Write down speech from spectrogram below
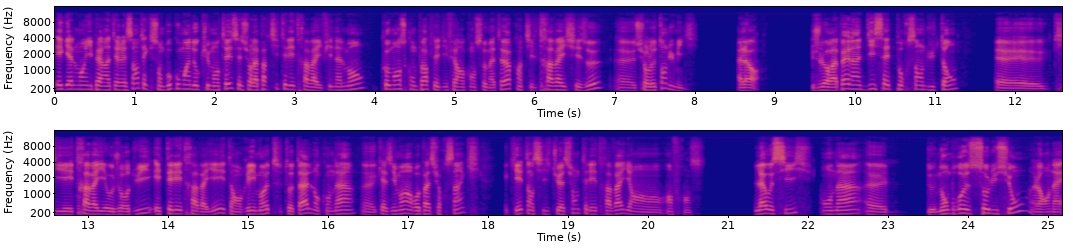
également hyper intéressantes et qui sont beaucoup moins documentées, c'est sur la partie télétravail. Finalement, comment se comportent les différents consommateurs quand ils travaillent chez eux euh, sur le temps du midi? Alors, je le rappelle, 17% hein, du temps euh, qui est travaillé aujourd'hui est télétravaillé, est en remote total. Donc on a euh, quasiment un repas sur cinq qui est en situation de télétravail en, en France. Là aussi, on a de nombreuses solutions. Alors on a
